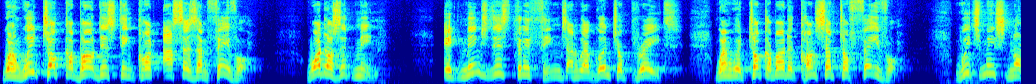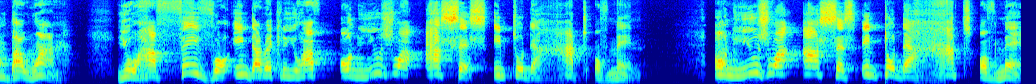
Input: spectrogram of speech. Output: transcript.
When we talk about this thing called access and favor, what does it mean? It means these three things, and we are going to pray it. When we talk about the concept of favor, which means number one, you have favor indirectly, you have unusual access into the heart of men. Unusual access into the heart of men.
